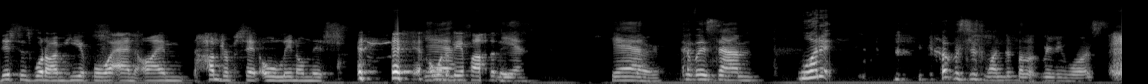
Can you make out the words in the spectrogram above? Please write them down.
this is what I'm here for, and I'm 100% all in on this. I want to be a part of this. yeah, yeah. So, It was um, What a, it was just wonderful. It really was.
